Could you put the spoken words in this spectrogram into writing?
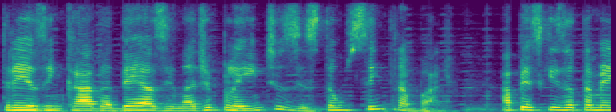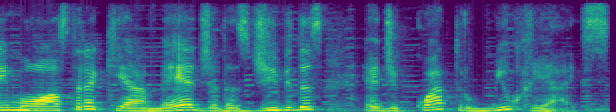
Três em cada dez inadimplentes estão sem trabalho. A pesquisa também mostra que a média das dívidas é de 4 mil reais.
